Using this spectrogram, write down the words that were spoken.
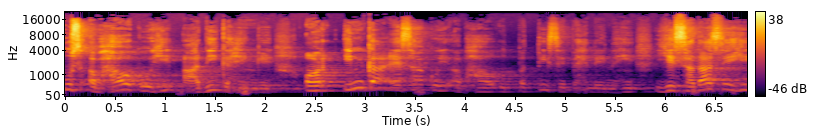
उस अभाव को ही आदि कहेंगे। और इनका ऐसा कोई अभाव उत्पत्ति से पहले नहीं, ये सदा से ही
